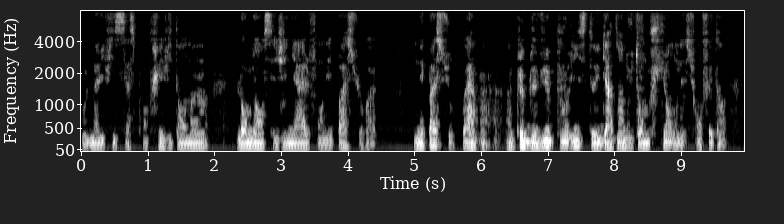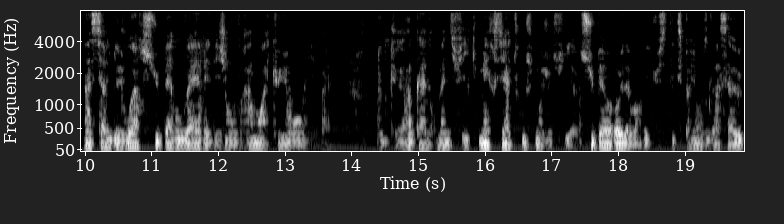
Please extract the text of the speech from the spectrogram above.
cool. Maléfice, ça se prend très vite en main. L'ambiance est géniale. on n'est pas sur, euh, on n'est pas sur un, club de vieux puristes gardiens du temps chiant. On est sur en fait un, cercle de joueurs super ouvert et des gens vraiment accueillants. Donc euh, un cadre magnifique. Merci à tous. Moi je suis euh, super heureux d'avoir vécu cette expérience grâce à eux.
